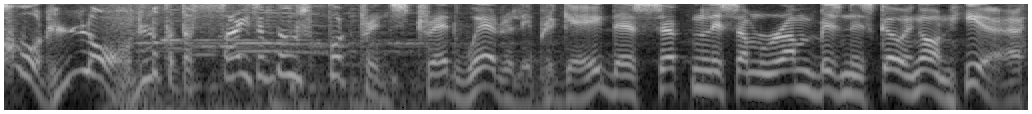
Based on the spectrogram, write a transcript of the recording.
Good lord, look at the size of those footprints. Tread warily, Brigade. There's certainly some rum business going on here.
